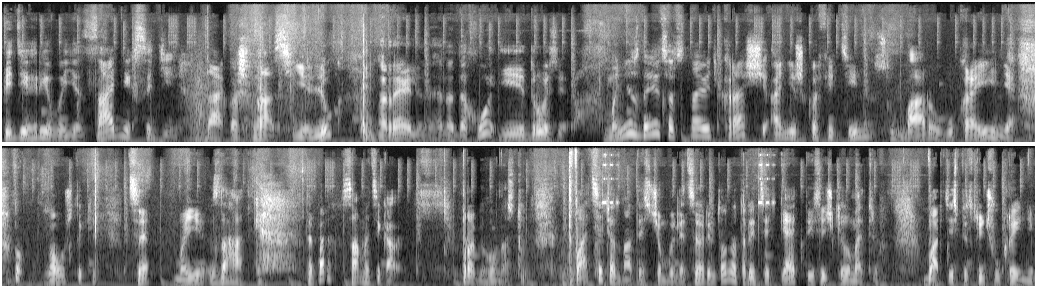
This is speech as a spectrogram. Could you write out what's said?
Підігріви є задніх сидінь. Також в нас є люк, рейлінги на даху. І, друзі, мені здається, це навіть краще, аніж офіційне Subaru в Україні. Ну, знову ж таки, це мої здогадки. Тепер саме цікаве. Пробігу у нас тут 21 тисяча миля. Це орієнтовно 35 тисяч кілометрів. Вартість під ключ в Україні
